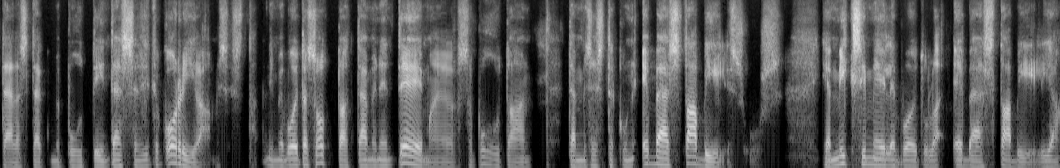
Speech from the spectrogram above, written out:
täällä sitä, kun me puhuttiin tässä siitä korjaamisesta, niin me voitaisiin ottaa tämmöinen teema, jossa puhutaan tämmöisestä kuin epästabiilisuus. Ja miksi meille voi tulla epästabiilia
